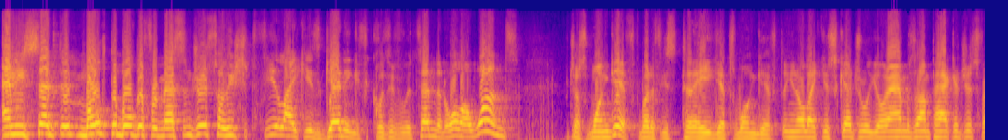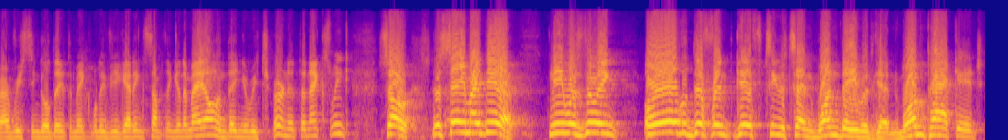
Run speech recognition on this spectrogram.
And he sent multiple different messengers, so he should feel like he's getting. Because if he would send it all at once, just one gift. But if he's, today he gets one gift, you know, like you schedule your Amazon packages for every single day to make believe you're getting something in the mail, and then you return it the next week. So the same idea. He was doing all the different gifts he would send. One day he would get one package,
